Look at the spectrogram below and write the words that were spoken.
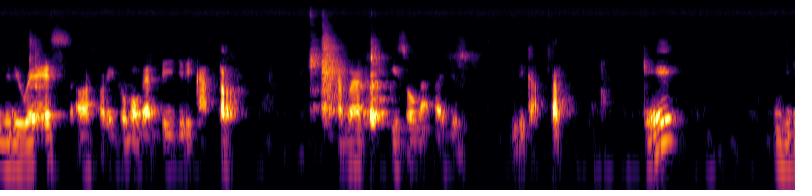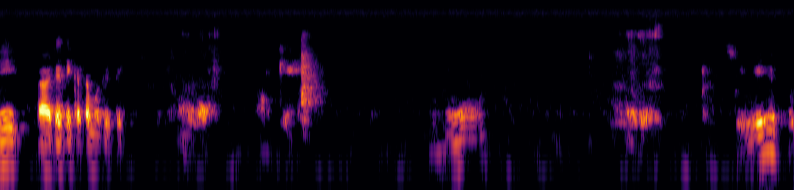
Jadi waste. Oh sorry, gue mau ganti jadi cutter. Karena pisau nggak tajam. Jadi cutter. Oke. Ini jadi uh, titik ketemu titik. Oke. Ini. Sip.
